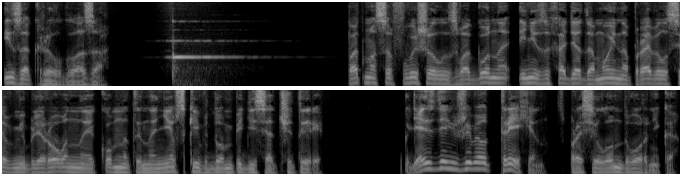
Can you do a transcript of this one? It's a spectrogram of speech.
и закрыл глаза. Патмосов вышел из вагона и, не заходя домой, направился в меблированные комнаты на Невский в дом 54. «Где здесь живет Трехин?» — спросил он дворника.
